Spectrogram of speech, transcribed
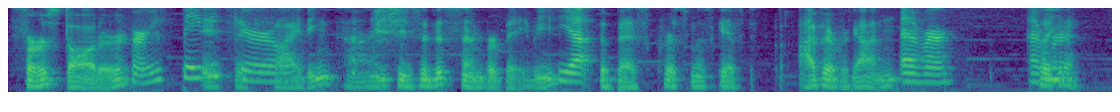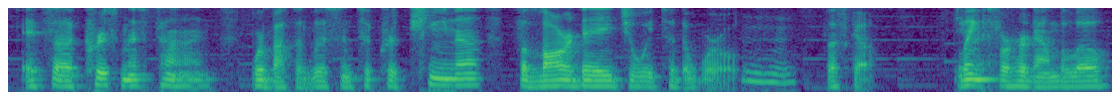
first daughter. First baby it's girl exciting time. She's a December baby. Yeah. The best Christmas gift I've ever gotten. ever. Ever. So yeah, it's a Christmas time. We're about to listen to Katrina Velarde, Joy to the World. Mm-hmm. Let's go. Links for her down below.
